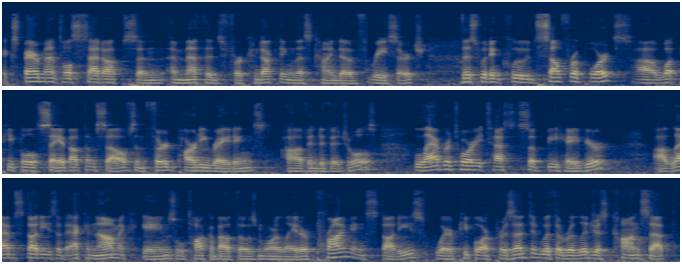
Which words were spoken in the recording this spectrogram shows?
experimental setups and, and methods for conducting this kind of research. This would include self reports, uh, what people say about themselves, and third party ratings of individuals, laboratory tests of behavior, uh, lab studies of economic games, we'll talk about those more later, priming studies, where people are presented with a religious concept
